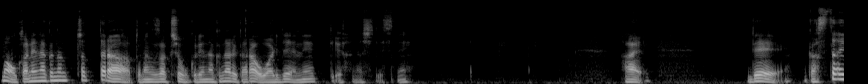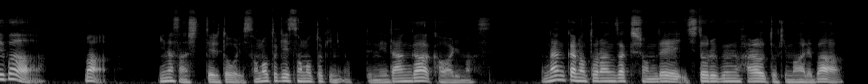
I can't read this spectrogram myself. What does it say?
まあお金なくなっちゃったらトランザクション送れなくなるから終わりだよねっていう話ですね。はい。でガス代はまあ皆さん知ってる通りその時その時によって値段が変わります。何かのトランザクションで1ドル分払う時もあれば、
